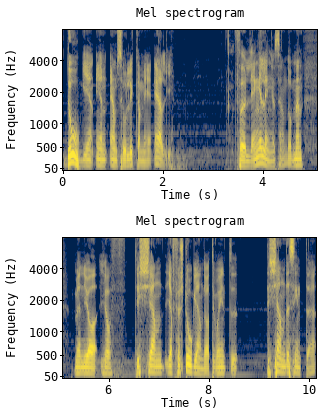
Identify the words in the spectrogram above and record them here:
dog i en, en mc-olycka med älg för länge, länge sedan då. Men, men jag, jag det känd, jag förstod ändå att det var inte, det kändes inte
